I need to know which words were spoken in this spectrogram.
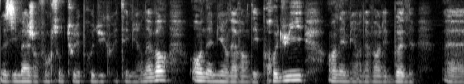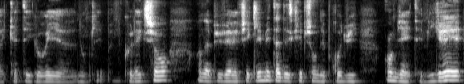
nos images en fonction de tous les produits qui ont été mis en avant, on a mis en avant des produits, on a mis en avant les bonnes euh, catégories, euh, donc les bonnes collections, on a pu vérifier que les métadescriptions des produits ont bien été migrées,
